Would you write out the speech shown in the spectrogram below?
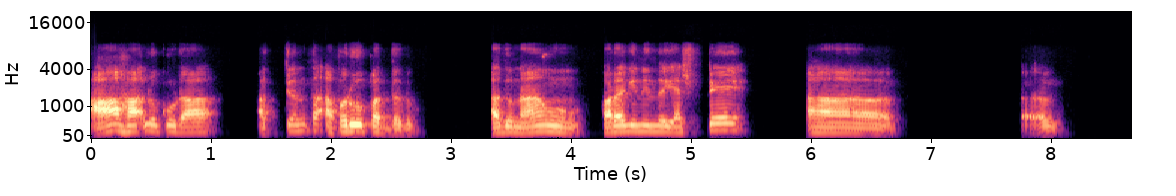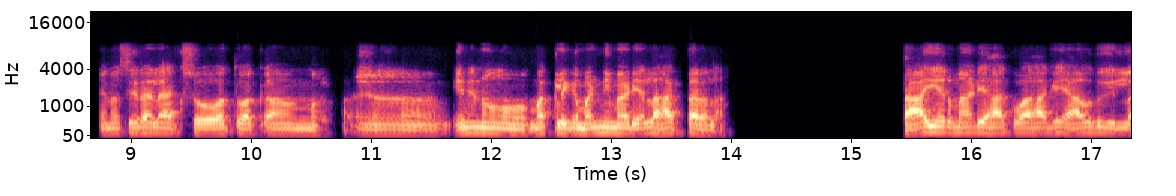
ಆ ಹಾಲು ಕೂಡ ಅತ್ಯಂತ ಅಪರೂಪದ್ದದು. ಅದು ನಾವು ಹೊರಗಿನಿಂದ ಎಷ್ಟೇ, ಆ ಏನೋ ಸಿರಲ್ಯಾಕ್ಸೋ ಅಥವಾ ಏನೇನೋ ಮಕ್ಕಳಿಗೆ ಮಣ್ಣಿ ಮಾಡಿ ಎಲ್ಲ ಹಾಕ್ತಾರಲ್ಲ. ತಾಯಿಯರು ಮಾಡಿ ಹಾಕುವ ಹಾಗೆ ಯಾವುದೂ ಇಲ್ಲ.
